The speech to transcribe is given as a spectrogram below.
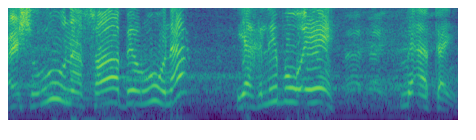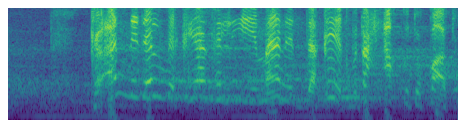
عشرون صابرون يغلبوا إيه؟ مئتين. كأن ده المقياس الإيمان الدقيق بتاع حق تقاته.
